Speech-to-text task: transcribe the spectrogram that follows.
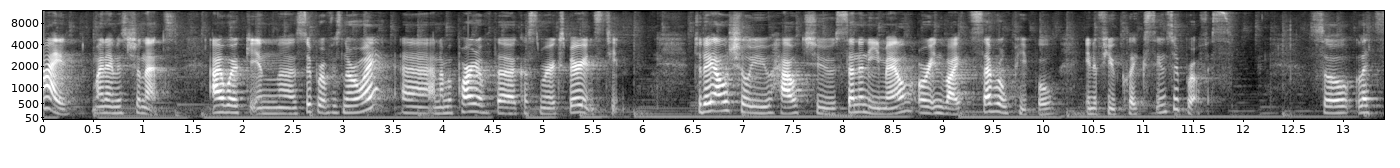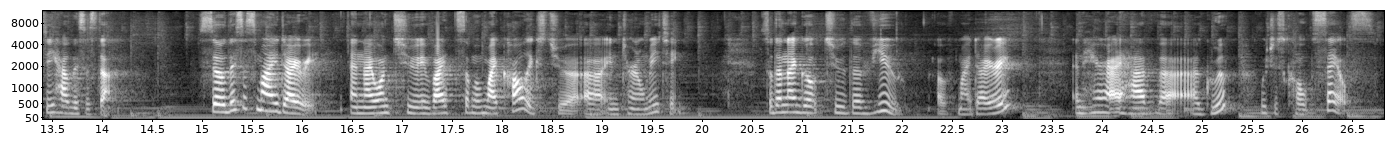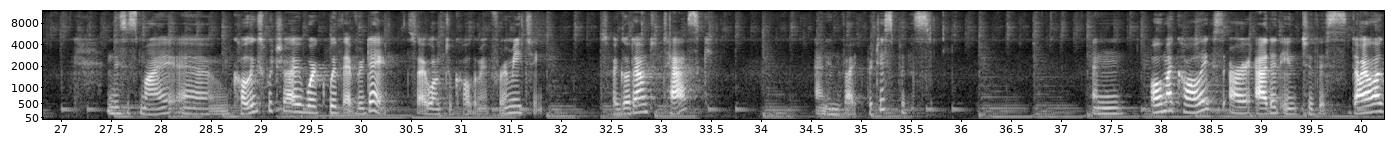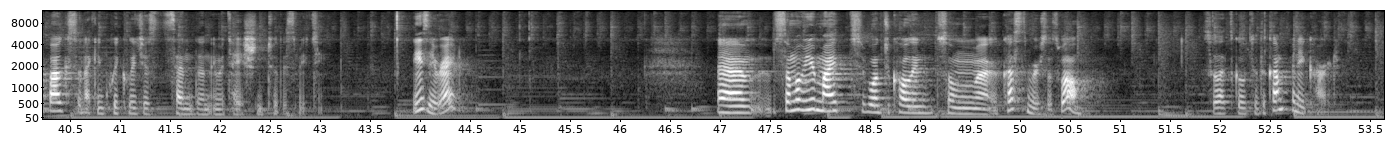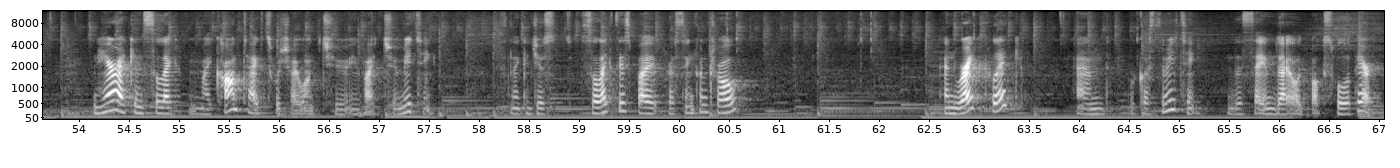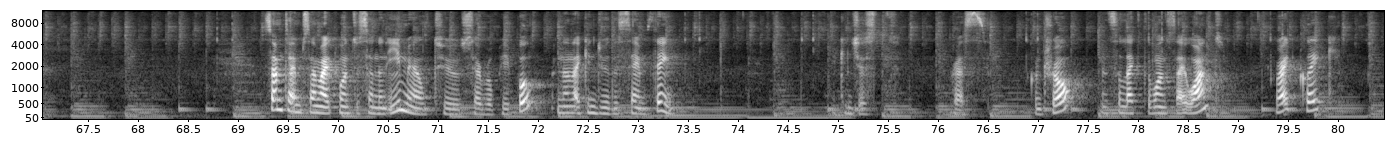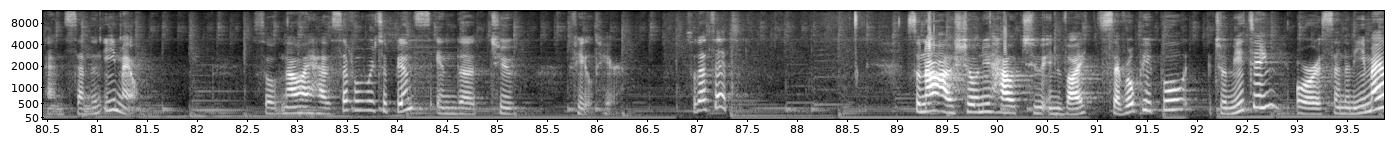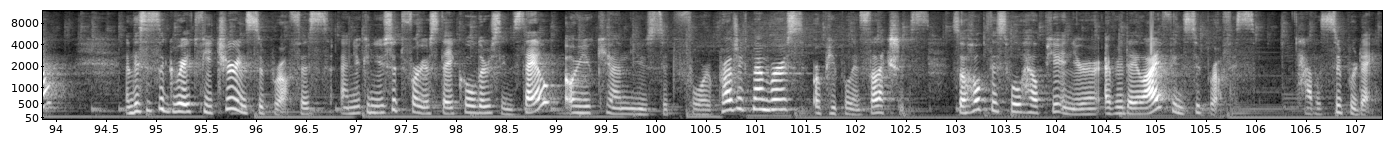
Hi, my name is Jeanette. I work in uh, SuperOffice Norway uh, and I'm a part of the customer experience team. Today I'll show you how to send an email or invite several people in a few clicks in SuperOffice. So let's see how this is done. So this is my diary and I want to invite some of my colleagues to an internal meeting. So then I go to the view of my diary and here I have a, a group which is called sales. This is my um, colleagues which I work with every day, so I want to call them in for a meeting. So I go down to task and invite participants. And all my colleagues are added into this dialog box and I can quickly just send an invitation to this meeting. Easy, right? Um, some of you might want to call in some uh, customers as well. So let's go to the company card. And here I can select my contacts which I want to invite to a meeting. And I can just select this by pressing Control and right click and request a meeting. The same dialog box will appear. Sometimes I might want to send an email to several people and then I can do the same thing. I can just press Control and select the ones I want, right click and send an email. So now I have several recipients in the to field here. So that's it. So now I've shown you how to invite several people to a meeting or send an email. And this is a great feature in SuperOffice and you can use it for your stakeholders in sale or you can use it for project members or people in selections. So I hope this will help you in your everyday life in SuperOffice. Have a super day.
